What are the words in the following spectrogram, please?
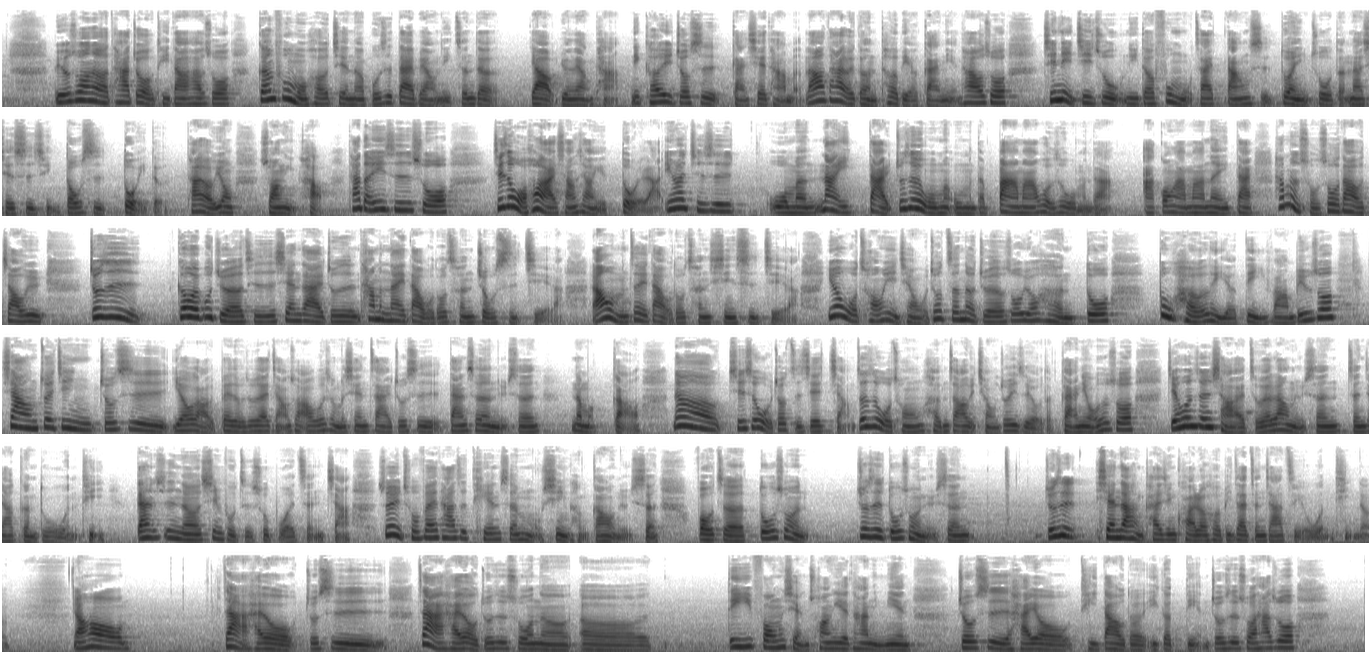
比如说呢，他就有提到，他说跟父母和解呢，不是代表你真的要原谅他，你可以就是感谢他们。然后他有一个很特别的概念，他就说，请你记住，你的父母在当时对你做的那些事情都是对的。他有用双引号，他的意思是说，其实我后来想想也对啦，因为其实我们那一代，就是我们我们的爸妈或者是我们的阿公阿妈那一代，他们所受到的教育，就是。各位不觉得，其实现在就是他们那一代，我都称旧世界啦，然后我们这一代，我都称新世界啦。因为我从以前我就真的觉得说有很多不合理的地方，比如说像最近就是也有老一辈的就在讲说啊，为什么现在就是单身的女生那么高？那其实我就直接讲，这是我从很早以前我就一直有的概念，我是说结婚生小孩只会让女生增加更多问题。但是呢，幸福指数不会增加，所以除非她是天生母性很高的女生，否则多数就是多数女生，就是现在很开心快乐，何必再增加自己的问题呢？然后再来还有就是再来还有就是说呢，呃，低风险创业它里面就是还有提到的一个点，就是说他说。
